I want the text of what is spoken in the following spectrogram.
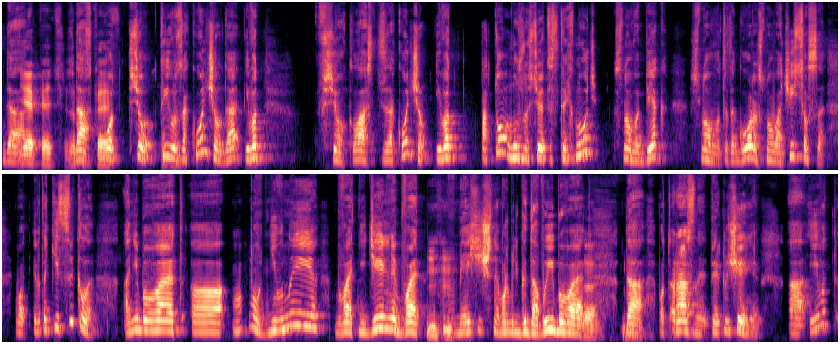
да, И опять да, запускаешь. вот все, ты его закончил, да, и вот все, класс, ты закончил, и вот потом нужно все это стряхнуть, снова бег, снова вот эта гора, снова очистился, вот, и вот такие циклы, они бывают, э, ну, дневные, бывают недельные, бывают Мгм. месячные, может быть, годовые бывают, Да. да, вот разные переключения. А, и вот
